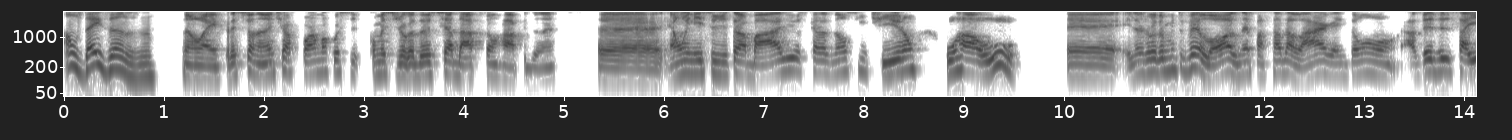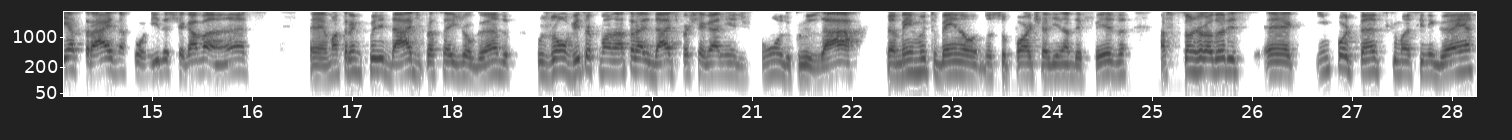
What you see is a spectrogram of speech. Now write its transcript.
há uns 10 anos, né? Não, é impressionante a forma como esses jogadores se adaptam rápido, né? É, é um início de trabalho os caras não sentiram. O Raul, é, ele é um jogador muito veloz, né? Passada larga, então às vezes ele saía atrás na corrida, chegava antes, é, uma tranquilidade para sair jogando. O João Vitor com uma naturalidade para chegar à linha de fundo, cruzar, também muito bem no, no suporte ali na defesa. Acho que são jogadores é, importantes que o Mancini ganha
